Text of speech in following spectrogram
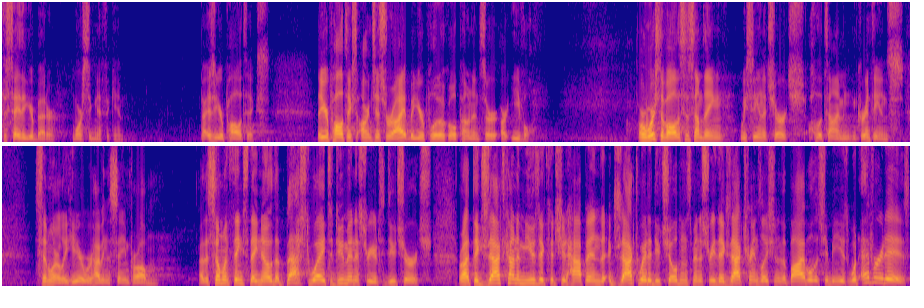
to say that you're better, more significant? Is it your politics? That your politics aren't just right, but your political opponents are, are evil. Or worst of all, this is something we see in the church all the time. In Corinthians, similarly, here, we're having the same problem. Right? That someone thinks they know the best way to do ministry or to do church. Right? The exact kind of music that should happen, the exact way to do children's ministry, the exact translation of the Bible that should be used, whatever it is,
